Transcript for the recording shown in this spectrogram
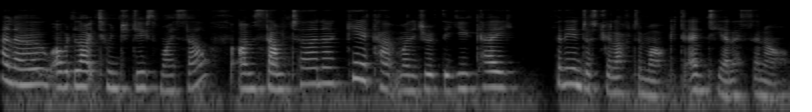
Hello, I would like to introduce myself. I'm Sam Turner, Key Account Manager of the UK for the Industrial Aftermarket NTNSNR.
